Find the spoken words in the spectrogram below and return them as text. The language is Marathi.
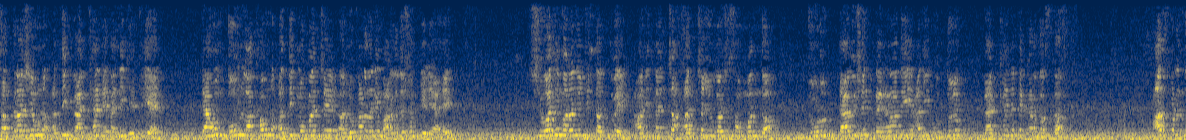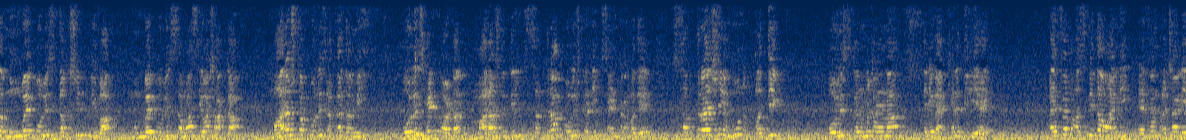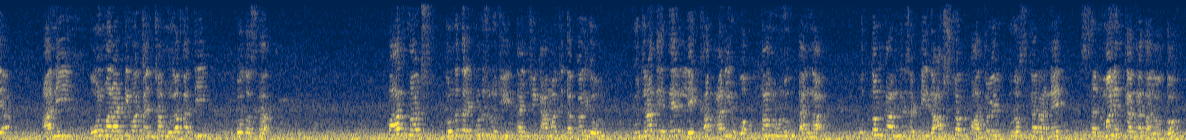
सतराशेहून अधिक व्याख्याने त्यांनी घेतली आहेत. त्याहून दोन लाखाहून अधिक लोकांचे लोकांना त्यांनी मार्गदर्शन केले आहे. शिवाजी महाराजांची तत्वे आणि त्यांच्या आजच्या युगाशी संबंध जोडून त्याविषयी प्रेरणादायी आणि उद्योजक व्याख्याने ते करत असतात. आजपर्यंत मुंबई पोलीस दक्षिण विभाग मुंबई पोलीस समाजसेवा शाखा Maharashtra police academy police headquarter महाराष्ट्रातील सतरा पोलीस ट्रेनिंग सेंटरमध्ये सतराशेहून अधिक पोलीस कर्मचाऱ्यांना त्यांनी व्याख्याने दिली आहे एफ एम अस्मिता वाहिनी एफ एम आचार्य आणि बोल मराठीवर त्यांच्या मुलाखती होत असतात. पाच मार्च दोन हजार एकोणीस रोजी त्यांची कामाची दखल घेऊन गुजरात येथे लेखक आणि वक्ता म्हणून त्यांना उत्तम कामगिरीसाठी राष्ट्र पातळी पुरस्काराने सन्मानित करण्यात आलं होतं.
